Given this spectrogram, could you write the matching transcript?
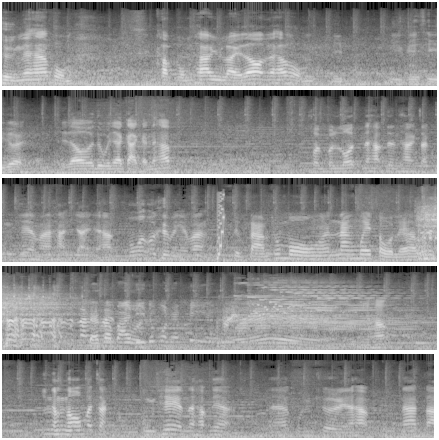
ถึงนะครับผมขับหลงทางอยู่หลายรอบนะครับผมมีมีเวทีด้วย เดี๋ยวเราไปดูบรรยากาศกันนะครับ คนบนรถนะครับ เดินทางจากกรุงเทพมาหาดใหญ่นะครับเมื่อวันเมื่อคืนเป็นไงบ้าง13ชั่วโมงนั่งเมื่อยโตดเลยครับ แต่สบายดีทุกคนแฮปปี้ครับนี่ครับนี่น้องๆมาจาก กรุงเทพนะครับเนี่ยนะฮะคุ้นเคยนะครับ หน้าตา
